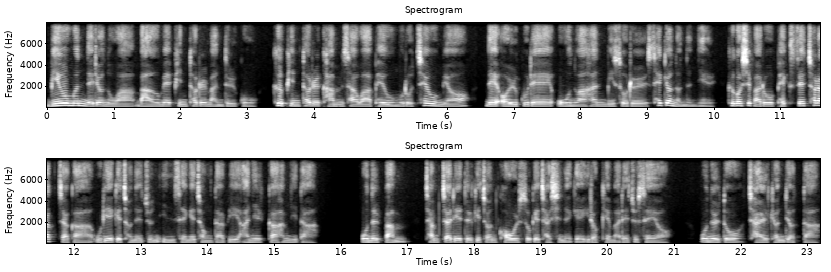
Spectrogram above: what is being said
미움은 내려놓아 마음의 빈터를 만들고 그 빈터를 감사와 배움으로 채우며 내 얼굴에 온화한 미소를 새겨 넣는 일. 그것이 바로 백세 철학자가 우리에게 전해준 인생의 정답이 아닐까 합니다. 오늘 밤 잠자리에 들기 전 거울 속의 자신에게 이렇게 말해 주세요. 오늘도 잘 견뎠다.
